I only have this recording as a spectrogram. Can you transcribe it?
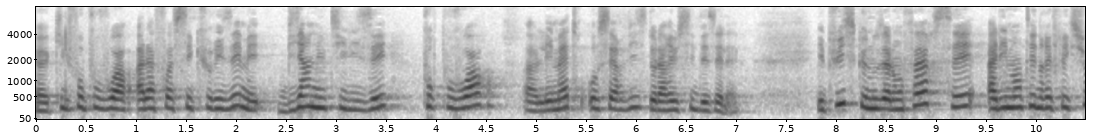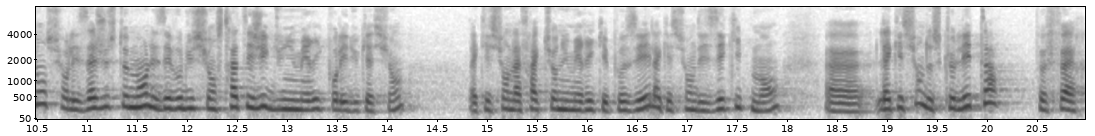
euh, qu'il faut pouvoir à la fois sécuriser, mais bien utiliser pour pouvoir euh, les mettre au service de la réussite des élèves. Et puis, ce que nous allons faire, c'est alimenter une réflexion sur les ajustements, les évolutions stratégiques du numérique pour l'éducation. La question de la fracture numérique est posée, la question des équipements, la question de ce que l'État peut faire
